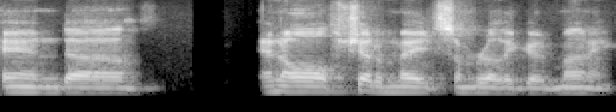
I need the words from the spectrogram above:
and uh, and all should have made some really good money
